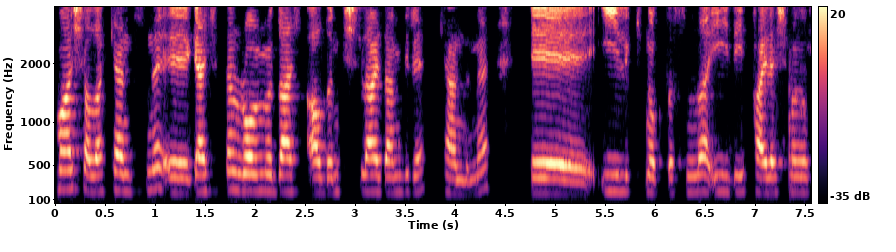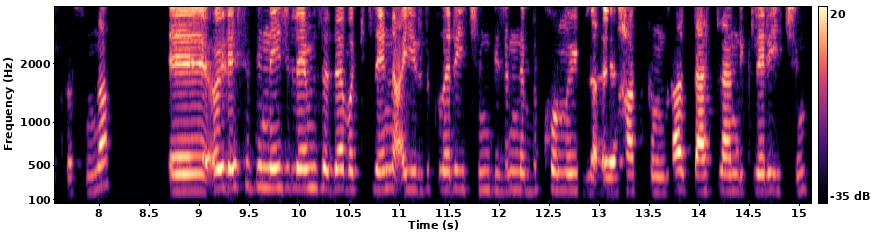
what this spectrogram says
Maşallah kendisine e, gerçekten rol model aldığım kişilerden biri kendime. E, iyilik noktasında, iyiliği paylaşma noktasında. Ee, öyleyse dinleyicilerimize de vakitlerini ayırdıkları için, bizimle bu konuyla e, hakkında dertlendikleri için,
